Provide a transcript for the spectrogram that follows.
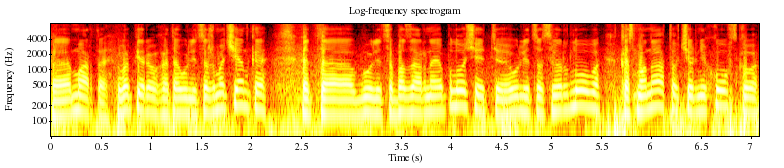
э, марта. Во-первых, это улица Жмаченко, это улица Базарная площадь, э, улица Свердлова, Космонавтов, Черняховского.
